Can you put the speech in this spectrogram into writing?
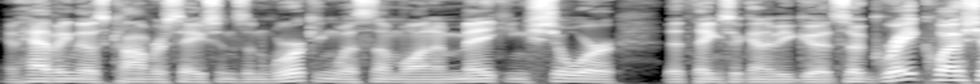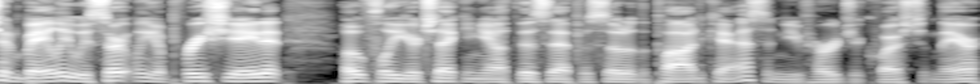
and having those conversations and working with someone and making sure that things are going to be good. So great question bailey. We certainly appreciate it. Hopefully you're checking out this episode of the podcast and you've heard your question there.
